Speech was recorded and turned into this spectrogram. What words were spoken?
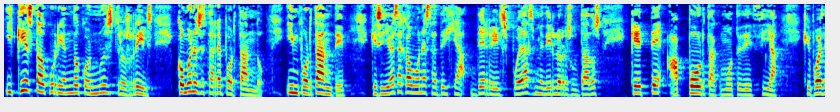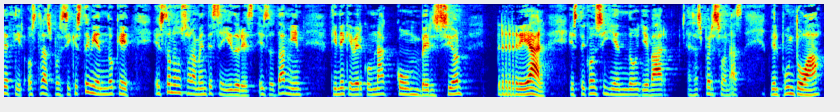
y qué está ocurriendo con nuestros Reels, cómo nos está reportando. Importante que si llevas a cabo una estrategia de Reels puedas medir los resultados que te aporta, como te decía, que puedas decir, ostras, pues sí que estoy viendo que esto no son solamente seguidores, esto también tiene que ver con una conversión real. Estoy consiguiendo llevar a esas personas del punto A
